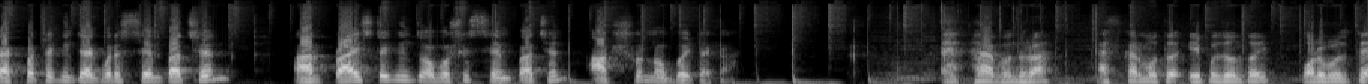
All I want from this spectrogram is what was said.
ব্যাকপার্টটা কিন্তু একবারে সেম পাচ্ছেন। আর প্রাইসটা কিন্তু অবশ্যই সেম পাচ্ছেন আটশো নব্বই টাকা। হ্যাঁ বন্ধুরা, আজকের মতো এ পর্যন্তই। পরবর্তীতে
